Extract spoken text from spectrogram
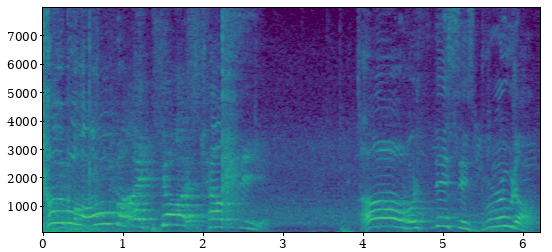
Come on! Oh my gosh, Kelce! Oh, this is brutal.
